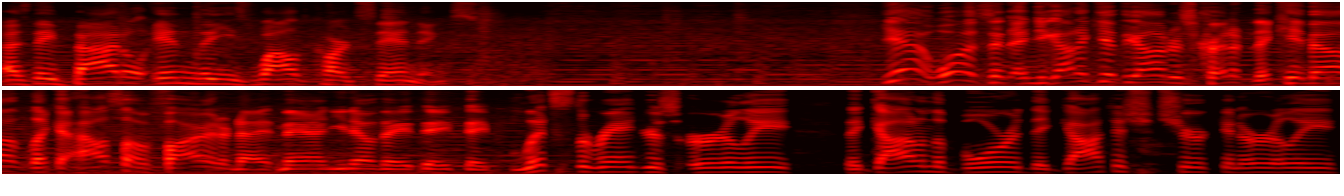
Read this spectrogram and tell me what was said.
as they battle in these wild card standings. Yeah, it was, and, and you got to give the Islanders credit. They came out like a house on fire tonight, man. You know, they they, they blitzed the Rangers early. They got on the board. They got to Shesterkin early.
